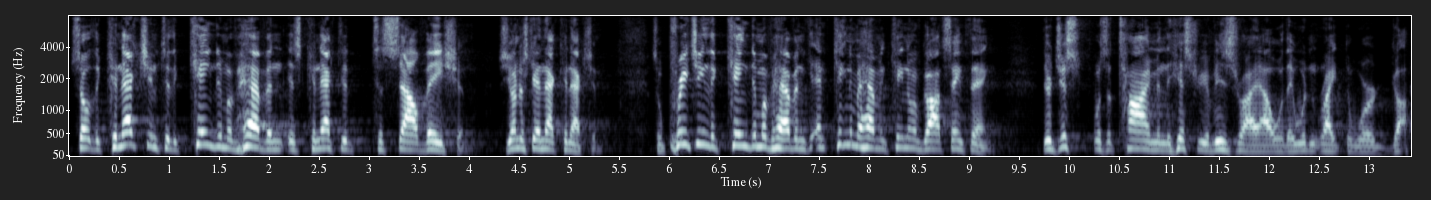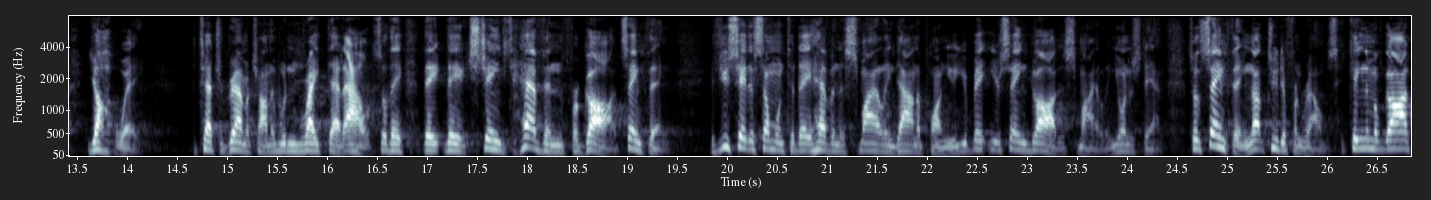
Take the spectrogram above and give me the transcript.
So the connection to the kingdom of heaven is connected to salvation. So you understand that connection. So preaching the kingdom of heaven and kingdom of heaven, kingdom of God, same thing. There just was a time in the history of Israel where they wouldn't write the word God, Yahweh, the tetragrammaton, they wouldn't write that out. So they, they, they exchanged heaven for God, same thing. If you say to someone today, heaven is smiling down upon you, you're, you're saying God is smiling. You understand? So the same thing, not two different realms. Kingdom of God,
